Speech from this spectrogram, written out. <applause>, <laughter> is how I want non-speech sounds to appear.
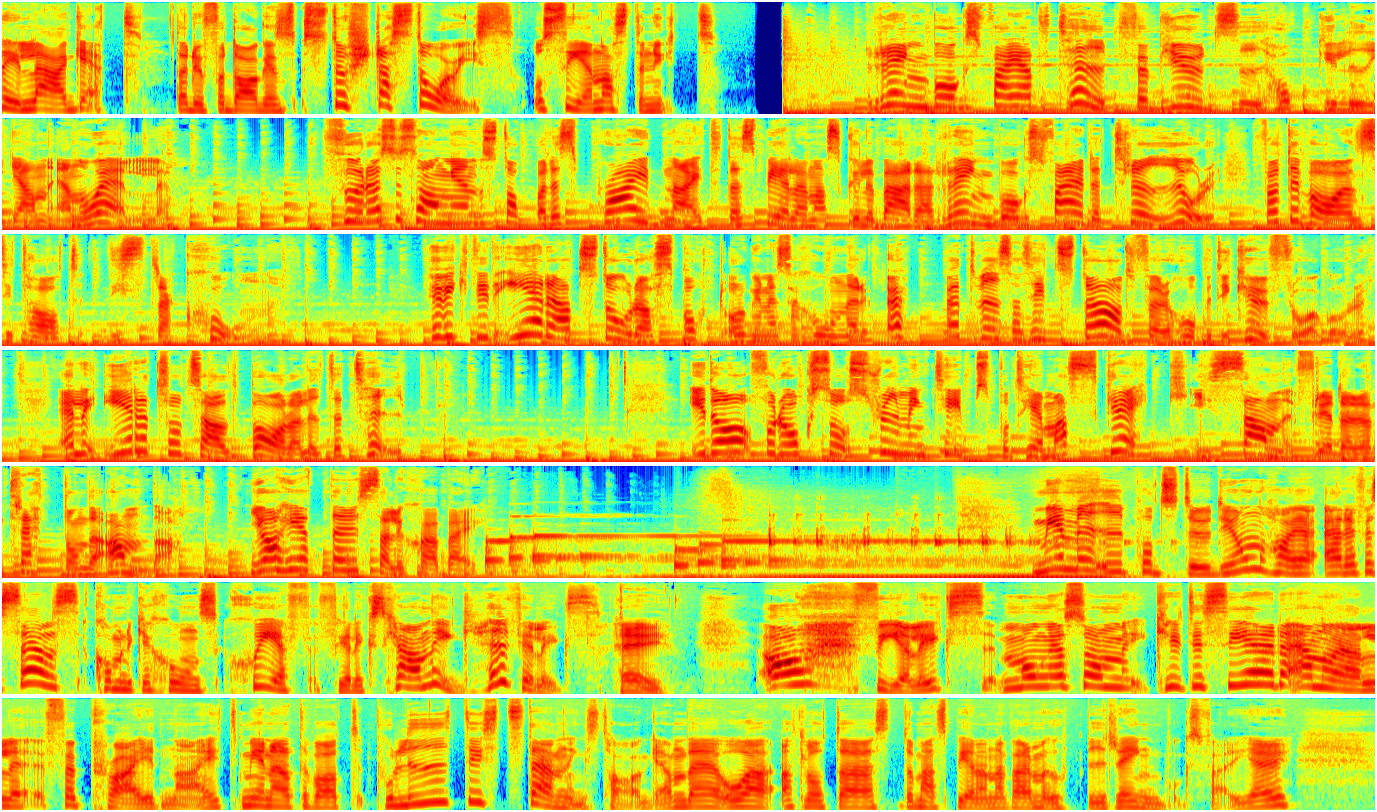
här är läget, där du får dagens största stories och senaste nytt. Regnbågsfärgad tejp förbjuds i hockeyligan NHL. Förra säsongen stoppades Pride Night där spelarna skulle bära regnbågsfärgade tröjor för att det var en citat distraktion. Hur viktigt är det att stora sportorganisationer öppet visar sitt stöd för hbtq-frågor? Eller är det trots allt bara lite tejp? Idag får du också streamingtips på tema skräck i sann fredag den 13 anda. Jag heter Sally Sjöberg. Med mig i poddstudion har jag RFSLs kommunikationschef Felix König. Hej Felix! Hej! Ja, Felix. Många som kritiserade NHL för Pride Night menar att det var ett politiskt ställningstagande och att låta de här spelarna värma upp i regnbågsfärger.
